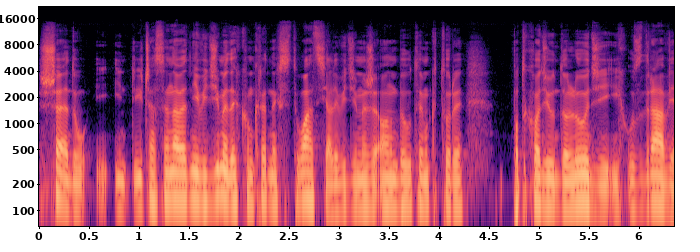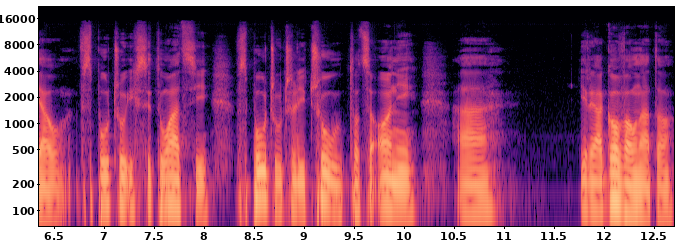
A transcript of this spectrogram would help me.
szedł i, i, i, czasem nawet nie widzimy tych konkretnych sytuacji, ale widzimy, że On był tym, który podchodził do ludzi, ich uzdrawiał, współczuł ich sytuacji, współczuł, czyli czuł to, co oni a, i reagował na to.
